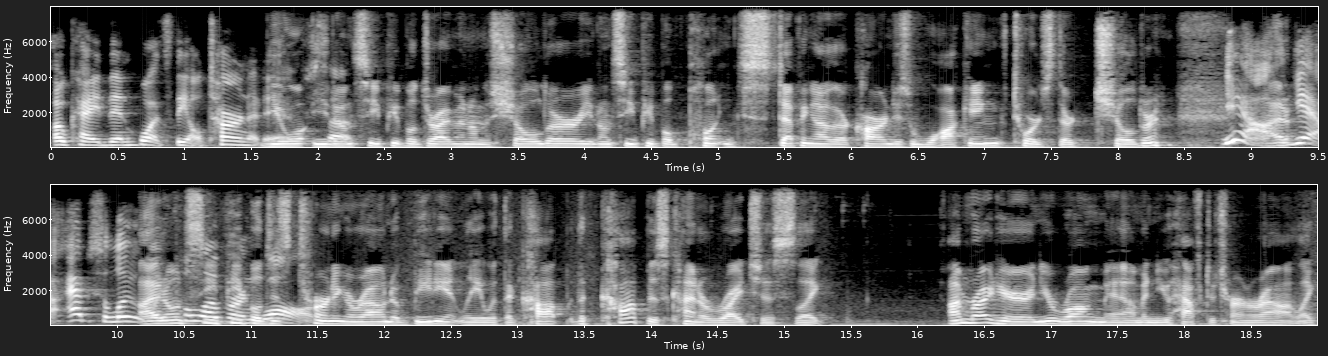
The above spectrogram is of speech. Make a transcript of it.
okay, then what's the alternative? You you So- don't see people driving on the shoulder. You don't see people pulling, stepping out of their car and just walking towards their children. Yeah, yeah, absolutely. I don't Pull see people just turning around obediently with the cop. The cop is kind of righteous. Like, I'm right here and you're wrong, ma'am, and you have to turn around. Like,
